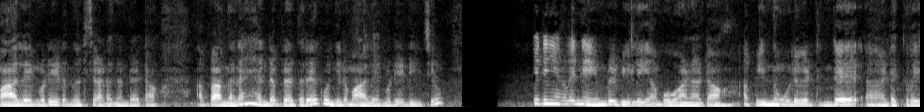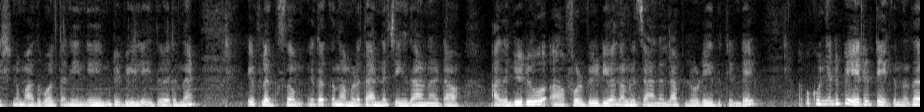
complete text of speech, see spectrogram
മാലയും കൂടി ഇടുന്നൊരു ചടങ്ങുണ്ട് കേട്ടോ. അപ്പം അങ്ങനെ എന്റെ ബ്രദർ കുഞ്ഞിന് മാലയും കൂടി ഇടിയിച്ചു. പിന്നെ ഞങ്ങൾ നെയിം റിവീൽ ചെയ്യാൻ പോവാണ് കേട്ടോ. അപ്പോൾ ഈ നൂലുകെട്ടിന്റെ ഡെക്കറേഷനും അതുപോലെ തന്നെ ഈ നെയിം റിവീൽ ചെയ്ത് വരുന്ന ഈ ഫ്ലെക്സും ഇതൊക്കെ നമ്മൾ തന്നെ ചെയ്താണ് കേട്ടോ. അതിന്റെ ഒരു ഫുൾ വീഡിയോ നമ്മൾ ചാനലിൽ അപ്ലോഡ് ചെയ്തിട്ടുണ്ട്. അപ്പോൾ കുഞ്ഞിന്റെ പേരിട്ടേക്കുന്നത്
